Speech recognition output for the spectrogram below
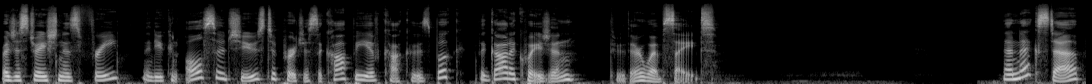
Registration is free, and you can also choose to purchase a copy of Kaku's book, The God Equation, through their website. Now, next up,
